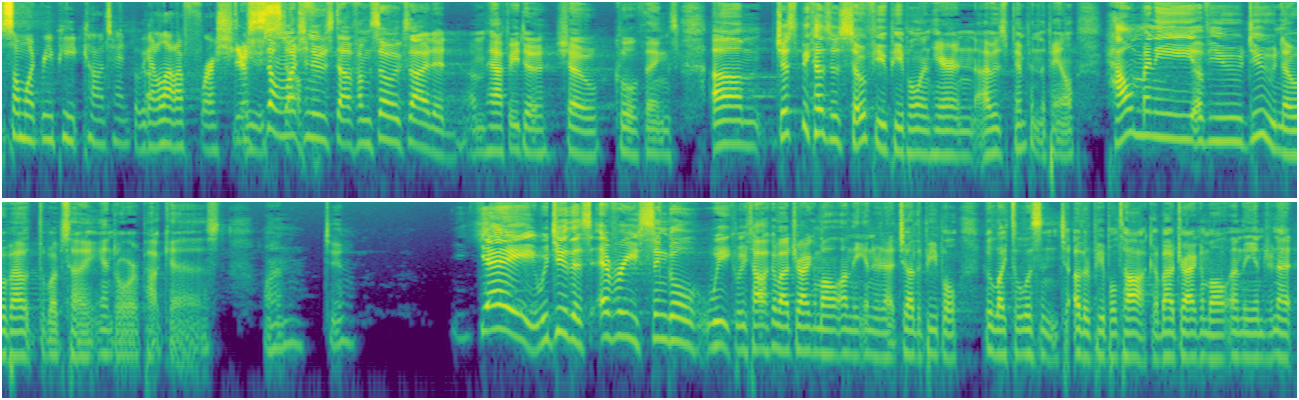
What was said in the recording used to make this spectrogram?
somewhat repeat content, but we got a lot of fresh There's so stuff. much new stuff. I'm so excited. I'm happy to show cool things. Um, just because there's so few people in here and I was pimping the panel, how many of you do know about the website and or podcast? One, two. Yay! We do this every single week. We talk about Dragon Ball on the internet to other people who like to listen to other people talk about Dragon Ball on the internet.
